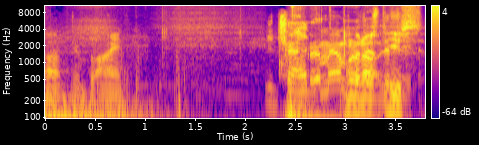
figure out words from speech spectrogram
Um, you're blind. You tried. Remember I'm gonna, this defeat. he's Let it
